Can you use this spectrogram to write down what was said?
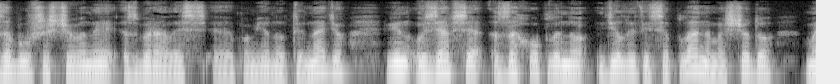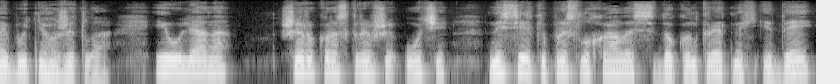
Забувши, що вони збирались е, пом'янути Надю, він узявся захоплено ділитися планами щодо майбутнього житла, і Уляна, широко розкривши очі, не стільки прислухалась до конкретних ідей,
